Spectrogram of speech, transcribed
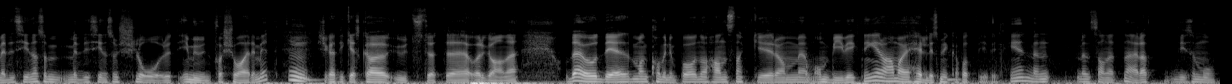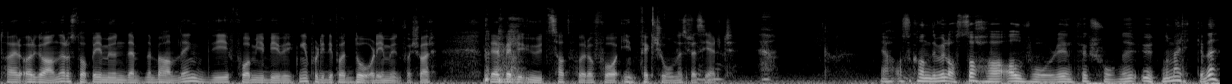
medisiner, altså medisiner som slår ut immunforsvaret mitt, Mm. slik at jeg ikke skal utstøte organet. Og Det er jo det man kommer inn på når han snakker om, om bivirkninger, og han var jo heldig som ikke har fått bivirkninger, men, men sannheten er at de som mottar organer og står på immundempende behandling, de får mye bivirkninger fordi de får et dårlig immunforsvar. De er veldig utsatt for å få infeksjoner spesielt. Ja, Og så kan de vel også ha alvorlige infeksjoner uten å merke det.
